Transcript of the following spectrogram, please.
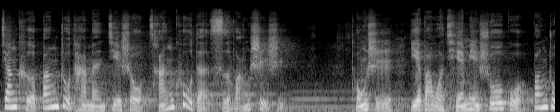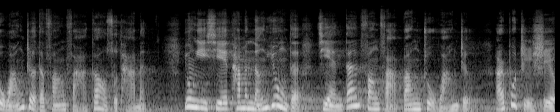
将可帮助他们接受残酷的死亡事实。同时，也把我前面说过帮助亡者的方法告诉他们，用一些他们能用的简单方法帮助亡者，而不只是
